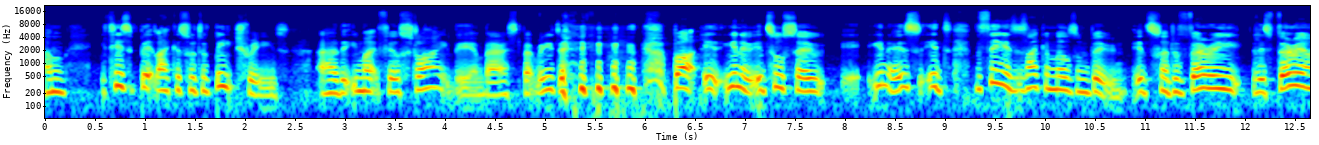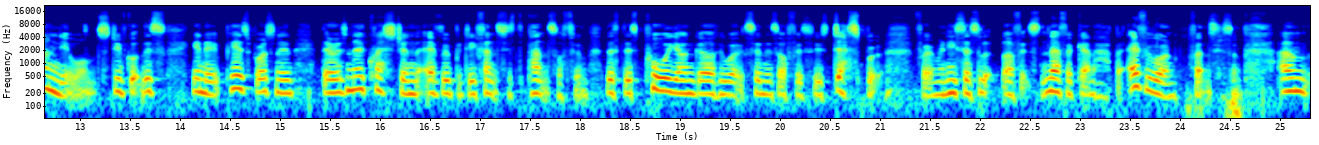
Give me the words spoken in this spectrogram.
Um, it is a bit like a sort of beach read. Uh, that you might feel slightly embarrassed about reading, but it, you know it's also you know it's it's the thing is it's like a Mills and Boon. It's sort of very it's very unnuanced. You've got this you know Pierce Brosnan. There is no question that everybody fancies the pants off him. There's this poor young girl who works in his office who's desperate for him, and he says, "Look, love, it's never going to happen." Everyone fancies him. Um,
